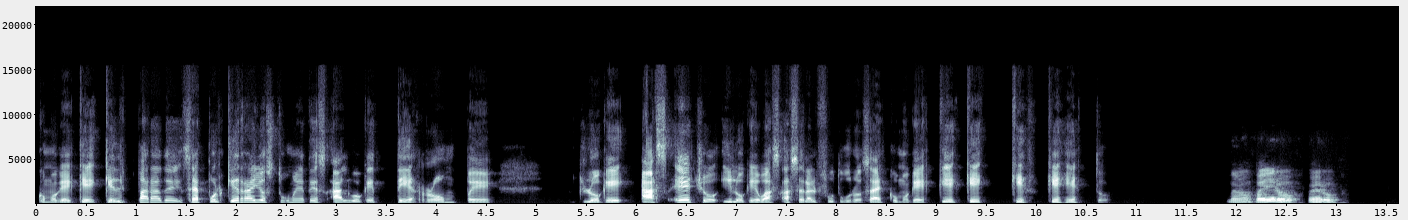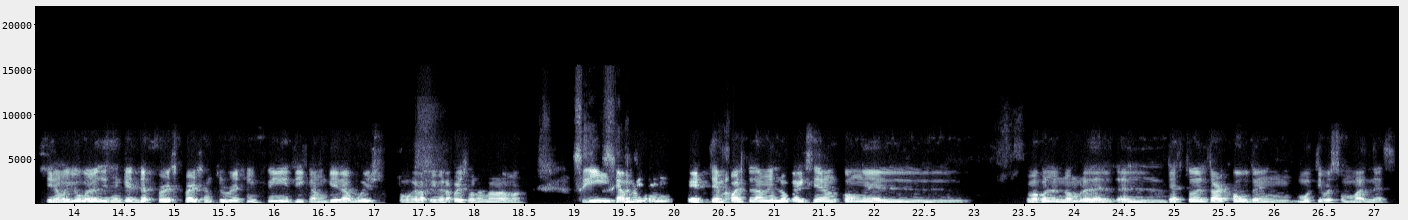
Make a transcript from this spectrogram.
Como que, ¿qué, qué disparate? O sea, ¿por qué rayos tú metes algo que te rompe lo que has hecho y lo que vas a hacer al futuro? O sea, es como que, ¿qué, qué, qué, qué es esto? bueno, pero, pero, si no me equivoco, ellos dicen que es the first person to reach infinity can get a wish, como que la primera persona nada más. Sí, y sí, pero- también, este, en Ah. parte también lo que hicieron con el, no me acuerdo el nombre del, el, de esto del Darkhold en Multiverse of Madness,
